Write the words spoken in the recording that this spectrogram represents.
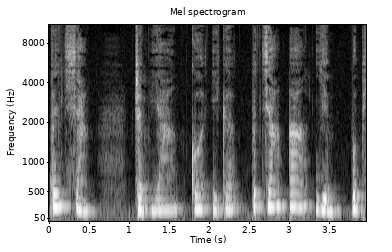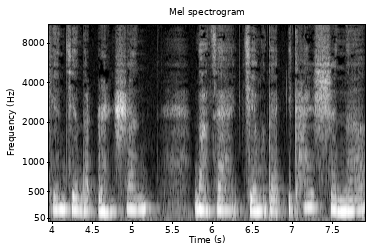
分享怎么样过一个不骄傲也不偏见的人生。那在节目的一开始呢，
